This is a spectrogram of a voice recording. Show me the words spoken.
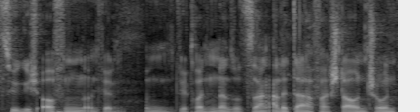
zügig offen und wir, und wir konnten dann sozusagen alle da verstauen schon.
